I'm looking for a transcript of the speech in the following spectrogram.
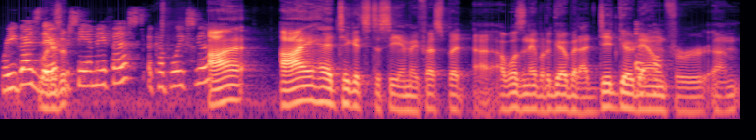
Were you guys there for it? CMA Fest a couple weeks ago? I I had tickets to CMA Fest, but uh, I wasn't able to go. But I did go down Okay. for um,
